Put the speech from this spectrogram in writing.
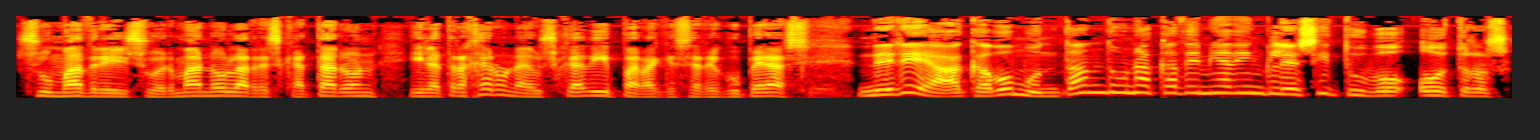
Su madre y su hermano la rescataron y la trajeron a Euskadi para que se recuperase. Nerea acabó montando una academia de inglés y tuvo otros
